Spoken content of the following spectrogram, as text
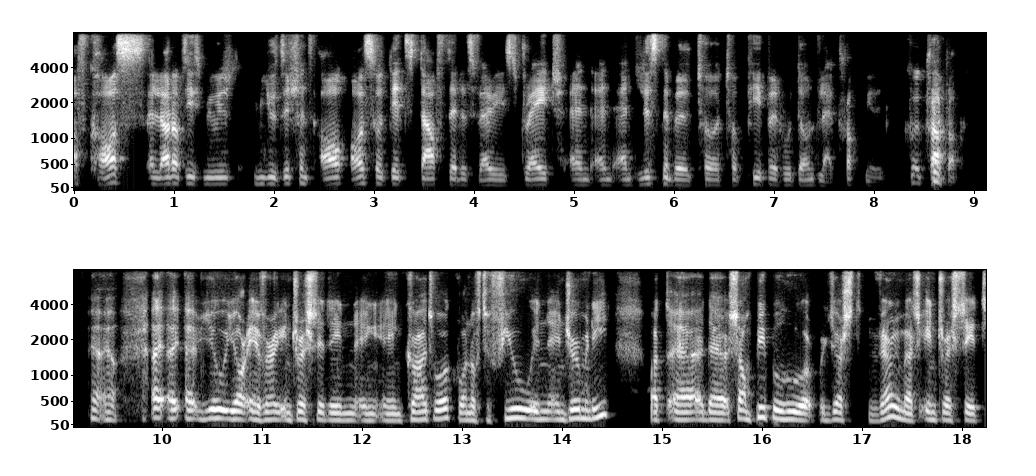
of course a lot of these mu musicians all, also did stuff that is very straight and and and listenable to to people who don't like rock music krautrock yeah, yeah. Uh, you you're very interested in, in in Krautrock, one of the few in in Germany. But uh, there are some people who are just very much interested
